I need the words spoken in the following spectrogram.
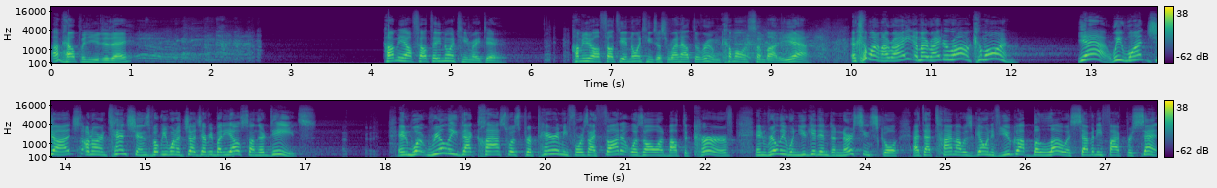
I'm helping you today. How many of y'all felt the anointing right there? How many of y'all felt the anointing just run out the room? Come on, somebody. Yeah. Come on, am I right? Am I right or wrong? Come on. Yeah, we want judged on our intentions, but we want to judge everybody else on their deeds. And what really that class was preparing me for is I thought it was all about the curve. And really, when you get into nursing school, at that time I was going, if you got below a 75%,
